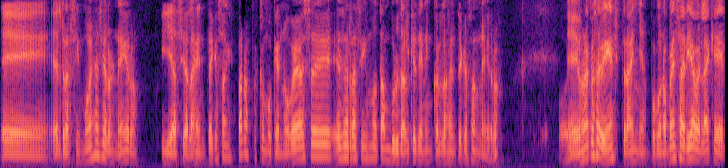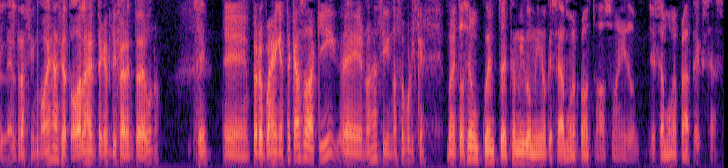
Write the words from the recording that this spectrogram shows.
Eh, el racismo es hacia los negros y hacia la gente que son hispanos, pues como que no veo ese, ese racismo tan brutal que tienen con la gente que son negros. Eh, es una cosa bien extraña, porque uno pensaría, ¿verdad?, que el, el racismo es hacia toda la gente que es diferente de uno. Sí. Eh, pero pues en este caso de aquí eh, no es así, no sé por qué. Bueno, entonces un cuento de este amigo mío que se va a mover para los Estados Unidos. Él se va a mover para Texas.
